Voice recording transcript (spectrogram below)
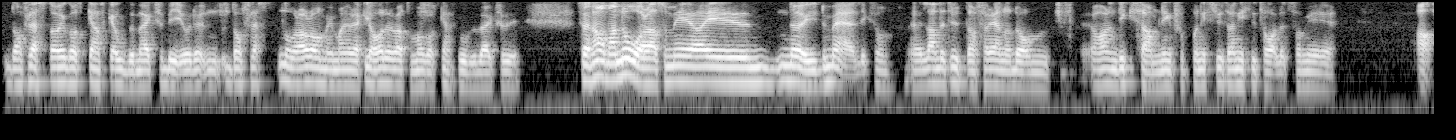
de flesta har ju gått ganska obemärkt förbi och de, de flesta, några av dem är man ju rätt glad över att de har gått ganska obemärkt förbi. Sen har man några som jag är nöjd med. Liksom. Eh, Landet utanför är en av dem. Jag har en diktsamling på slutet av 90-talet som är... Ja,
